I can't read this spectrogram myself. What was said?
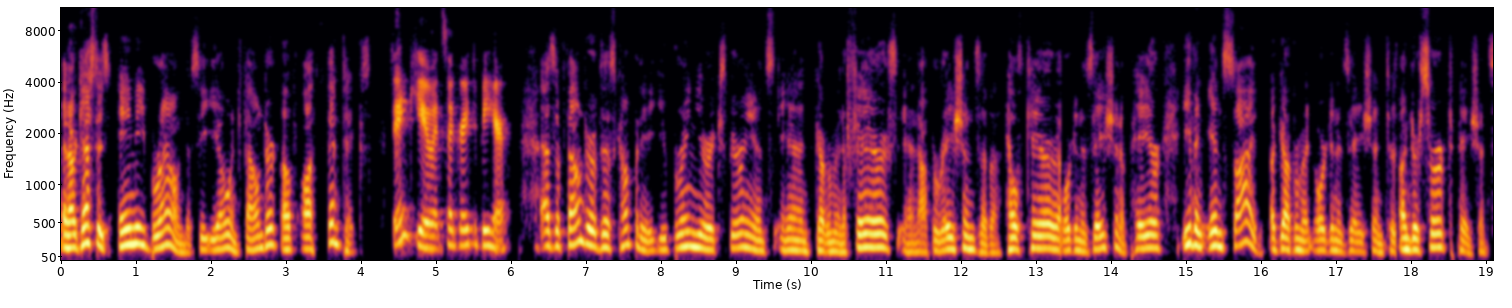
And our guest is Amy Brown, the CEO and founder of Authenticx. Thank you. It's so great to be here. As a founder of this company, you bring your experience in government affairs and operations of a healthcare organization, a payer, even inside a government organization to underserved patients.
